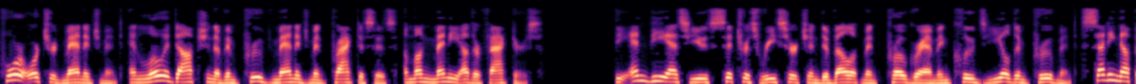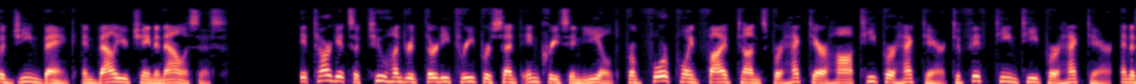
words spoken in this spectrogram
poor orchard management, and low adoption of improved management practices, among many other factors. The NVSU's Citrus Research and Development Program includes yield improvement, setting up a gene bank, and value chain analysis. It targets a 233% increase in yield, from 4.5 tons per hectare ha t per hectare to 15 t per hectare, and a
